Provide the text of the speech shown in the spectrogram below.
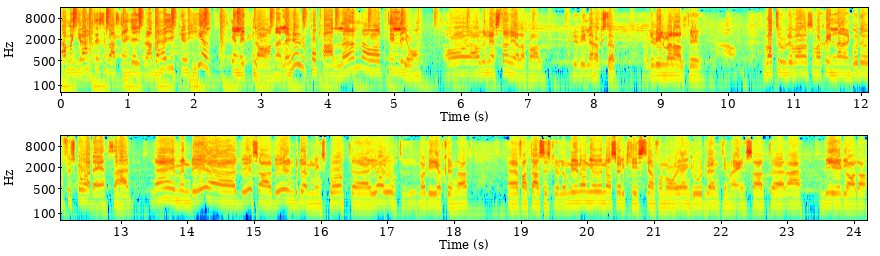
Ja men grattis Sebastian Gibran, det här gick ju helt enligt plan, eller hur? På pallen och till Lyon. Ja, ja, men nästan i alla fall. Ja, du ville högst upp. Ja, det vill man alltid. Vad tror du var som var skillnaden? Går det att förstå det så här? Nej, men det är, det är, så här, det är en bedömningssport. Eh, Jag har gjort vad vi har kunnat. Eh, Fantastiskt kul. Om det är någon jag undrar så är det Christian från Norge, en god vän till mig. Så att, eh, nej, vi är glada.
